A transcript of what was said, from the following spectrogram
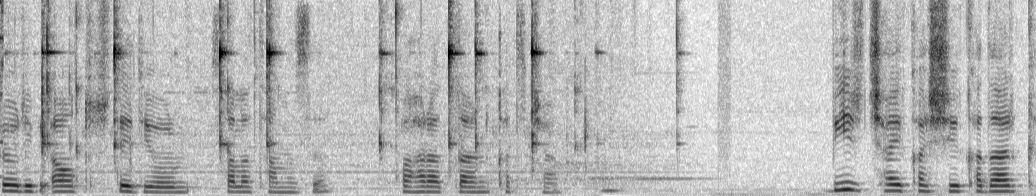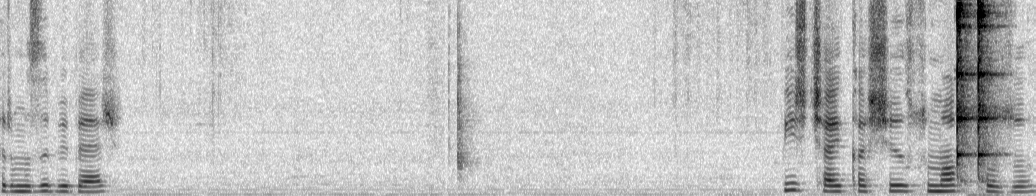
Şöyle bir alt üst ediyorum salatamızı. Baharatlarını katacağım. Bir çay kaşığı kadar kırmızı biber. Bir çay kaşığı sumak tozu.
